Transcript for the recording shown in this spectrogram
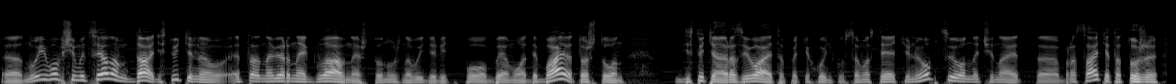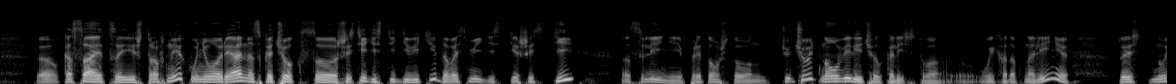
Э, ну и в общем и целом, да, действительно, это, наверное, главное, что нужно выделить по Бэму Адебаю, то, что он действительно развивается потихоньку в самостоятельную опцию, он начинает э, бросать, это тоже касается и штрафных, у него реально скачок с 69 до 86 с линии, при том, что он чуть-чуть, но увеличил количество выходов на линию. То есть, ну,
